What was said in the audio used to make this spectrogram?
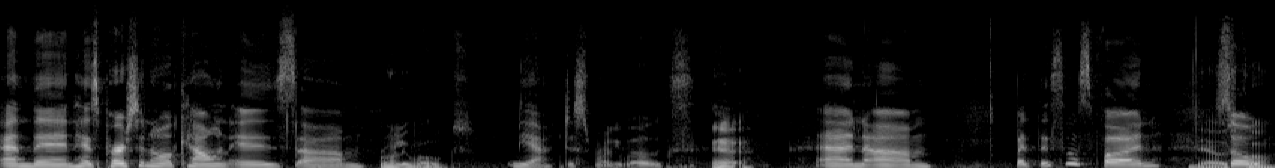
And then his personal account is um Rollie Vogues. Yeah, just Rollie Vogues. Yeah. And um but this was fun. Yeah, was so cool.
